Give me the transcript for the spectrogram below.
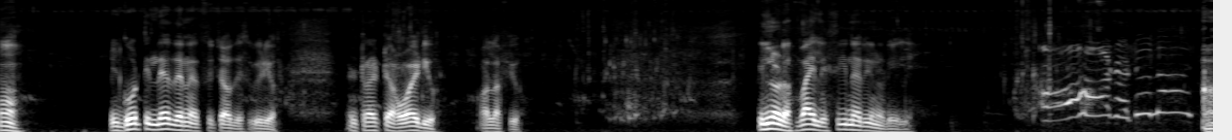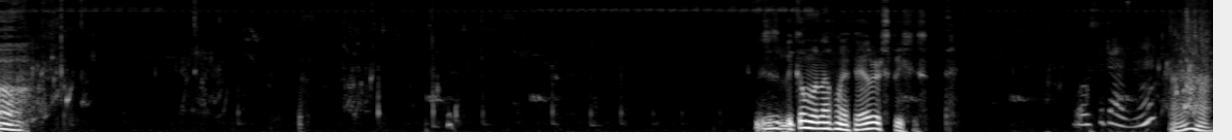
ಹಾಂ will go till there then I switch off this video and try to avoid you all of you ಇಲ್ಲಿ ನೋಡು ಬಾ ಇಲ್ಲಿ ಸೀನರಿ ನೋಡಿ ಇಲ್ಲಿ This has become one of my favorite species. Versatile, no? Ah,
